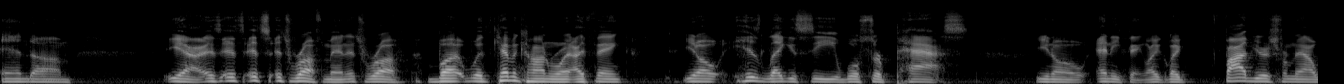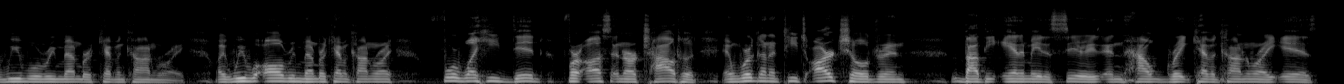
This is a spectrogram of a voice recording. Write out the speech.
and um, yeah, it's it's it's it's rough, man. It's rough. But with Kevin Conroy, I think you know his legacy will surpass you know anything like like five years from now, we will remember Kevin Conroy. Like we will all remember Kevin Conroy for what he did for us in our childhood, and we're gonna teach our children about the animated series and how great Kevin Conroy is.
